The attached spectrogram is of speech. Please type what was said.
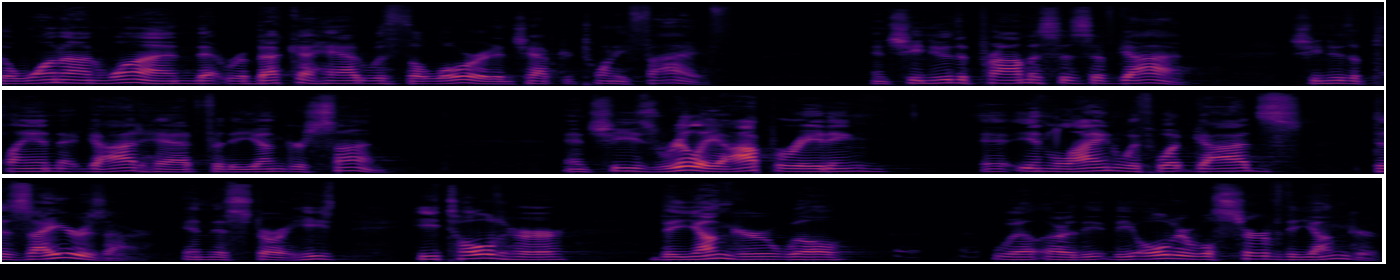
the one on one that Rebecca had with the Lord in chapter 25. And she knew the promises of God, she knew the plan that God had for the younger son. And she's really operating in line with what God's desires are in this story. He, he told her the younger will, will or the, the older will serve the younger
